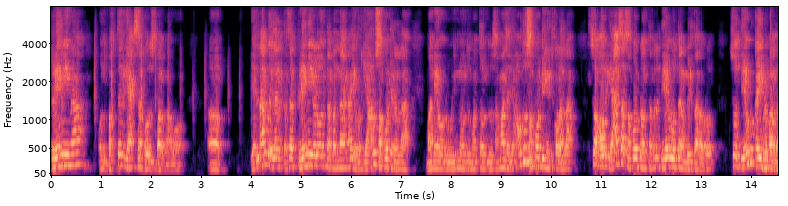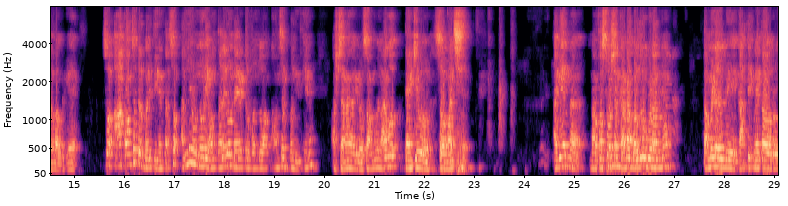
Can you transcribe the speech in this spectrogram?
ಪ್ರೇಮಿನ ಒಂದು ಭಕ್ತನಿಗೆ ಯಾಕೆ ಸರ್ ಹೋಲಿಸ್ಬಾರ್ದು ನಾವು? ಎಲ್ಲಾರ್ಗು ಎಲ್ಲ ಇರುತ್ತೆ ಸರ್. ಪ್ರೇಮಿಗಳು ಅಂತ ಬಂದಾಗ ಇವಾಗ ಯಾರು ಸಪೋರ್ಟ್ ಇರಲ್ಲ. ಮನೆಯವರು, ಇನ್ನೊಂದು, ಮತ್ತೊಂದು, ಸಮಾಜ ಯಾವುದೂ ಸಪೋರ್ಟಿಂಗ್ ನಿಂತ್ಕೊಳ್ಳಲ್ಲ. ಸೊ ಅವ್ರಿಗೆ ಯಾರು ಸರ್ ಸಪೋರ್ಟ್ ಅಂತಂದ್ರೆ ದೇವ್ರು ಅಂತ ನಂಬಿರ್ತಾರ ಅವರು. ಸೊ ದೇವ್ರು ಕೈ ಬಿಡಬಾರ್ದಲ್ಲ ಅವ್ರಿಗೆ. ಸೊ ಆ ಕಾನ್ಸೆಪ್ಟ್ ಅಲ್ಲಿ ಬರಿತೀನಿ ಅಂತ. ಸೊ ಅಲ್ಲೇ ಒಂದು ನೋಡಿ, ಅವ್ನ ತಲೆಲೋ ಡೈರೆಕ್ಟರ್ ಬಂದು ಆ ಕಾನ್ಸೆಪ್ಟ್ ಬಂದಿದ್ಕೇನೆ ಅಷ್ಟು ಚೆನ್ನಾಗಿರೋ ಸಾಂಗ್ ನಾವು thank you so much again ನಾವು ಫಸ್ಟ್ ವರ್ಷನ್ ಕನ್ನಡ ಬರೆದ್ರು ಕೂಡ ತಮಿಳಲ್ಲಿ ಕಾರ್ತಿಕ್ ನೇತಾ ಅವರು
